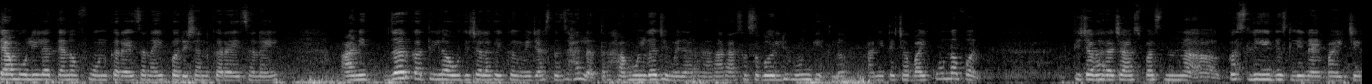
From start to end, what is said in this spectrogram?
त्या मुलीला त्यानं फोन करायचा नाही परेशान करायचं नाही. आणि जर का तिला उद्याच्याला काही कमी जास्त झालं तर हा मुलगा जिम्मेदार राहणार असं सगळं लिहून घेतलं. आणि त्याच्या बायकोनं पण तिच्या घराच्या आसपास कसलीही दिसली नाही पाहिजे.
